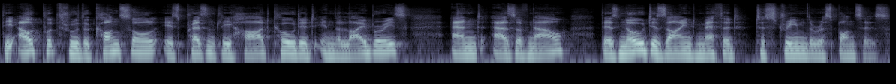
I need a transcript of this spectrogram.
the output through the console is presently hard-coded in the libraries, and as of now, there's no designed method to stream the responses.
